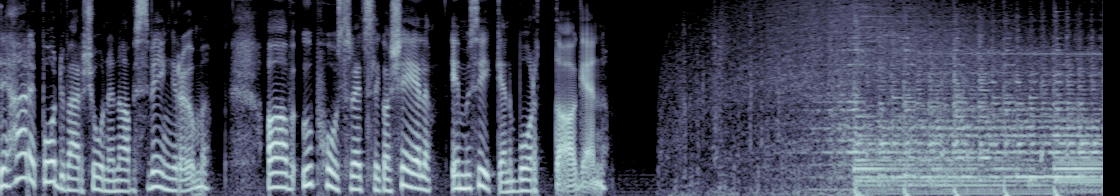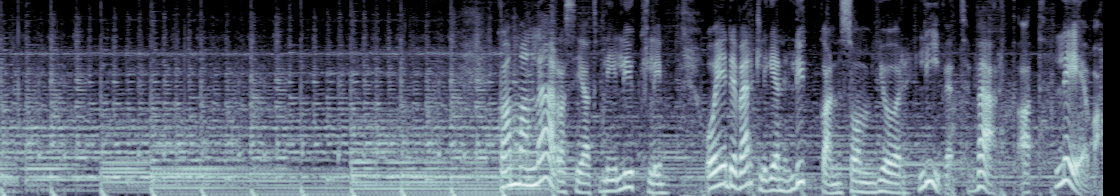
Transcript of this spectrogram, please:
Det här är poddversionen av Svängrum. Av upphovsrättsliga skäl är musiken borttagen. Kan man lära sig att bli lycklig? Och är det verkligen lyckan som gör livet värt att leva?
